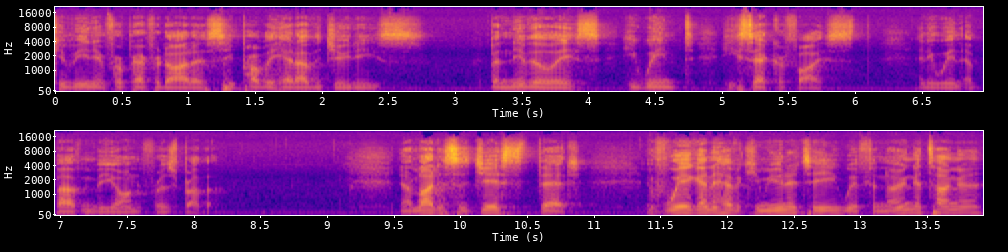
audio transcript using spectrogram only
convenient for Epaphroditus. He probably had other duties. But nevertheless, he went, he sacrificed, and he went above and beyond for his brother. Now, I'd like to suggest that if we're going to have a community where whanaungatanga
